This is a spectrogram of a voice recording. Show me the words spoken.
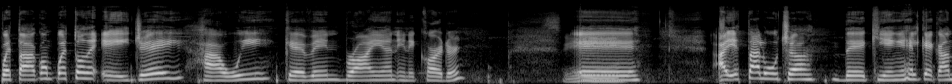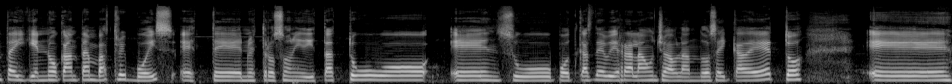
Pues estaba compuesto de AJ, Howie, Kevin, Brian y Nick Carter. Sí. Eh, hay esta lucha de quién es el que canta y quién no canta en Backstreet Boys. Este, nuestro sonidista estuvo en su podcast de Birra Lounge hablando acerca de esto. Eh,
